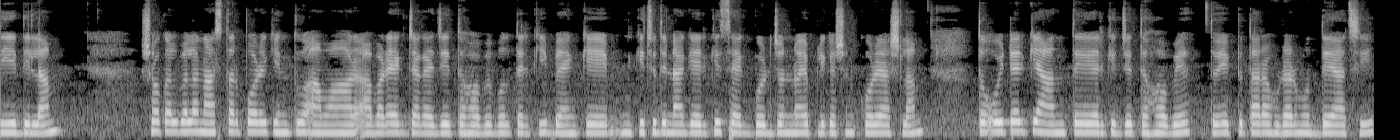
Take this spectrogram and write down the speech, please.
দিয়ে দিলাম। সকালবেলা নাস্তার পরে কিন্তু আমার আবার এক জায়গায় যেতে হবে বলতে আর কি। ব্যাংকে কিছুদিন আগে আর কি স্যাক বইয়ের জন্য অ্যাপ্লিকেশন করে আসলাম। তো ওইটা আর কি আনতে আর কি যেতে হবে। তো একটু তাড়াহুড়ার মধ্যে আছি।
